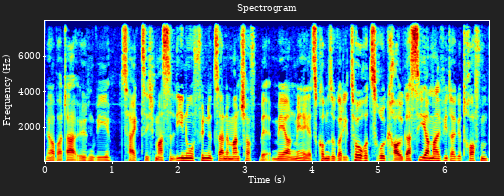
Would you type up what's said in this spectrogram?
Ja, aber da irgendwie zeigt sich Marcelino, findet seine Mannschaft mehr und mehr. Jetzt kommen sogar die Tore zurück. Raul Garcia mal wieder getroffen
